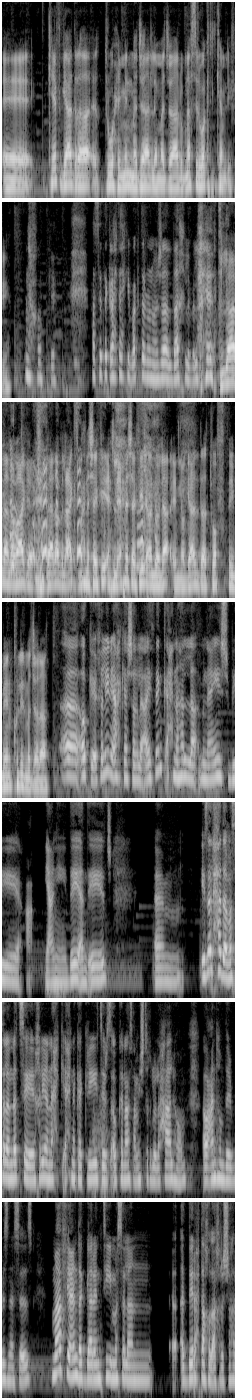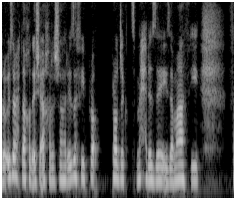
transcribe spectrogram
آه، كيف قادرة تروحي من مجال لمجال وبنفس الوقت تكملي فيه؟ أوكي. حسيتك رح تحكي باكثر من مجال داخل بالحيط لا لا لا باقي. لا لا بالعكس ما إحنا شايفين اللي إحنا شايفينه إنه لا إنه قادرة توفقي بين كل المجالات. آه، أوكي خليني أحكي شغلة. I think إحنا هلأ بنعيش ب يعني day and age إذا الحدا مثلا let's خلينا نحكي إحنا ك creators أو كناس عم يشتغلوا لحالهم أو عندهم their businesses ما في عندك guarantee مثلا قد إيه رح تاخذ آخر الشهر وإذا رح تاخذ شيء آخر الشهر إذا في project محرزة إذا ما في. ف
